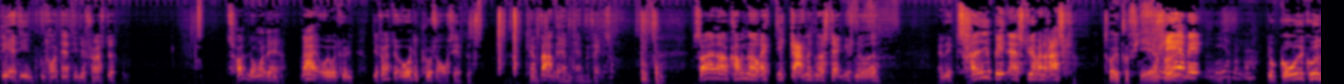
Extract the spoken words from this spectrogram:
Og det er de, jeg tror, det er de, de første 12 numre, det her. Nej, øh, undskyld. De første 8 plus årshæftet. Kan varmt an- anbefales. Så er der jo kommet noget rigtig gammelt, nostalgisk noget. Er det tredje bind af Styrman Rask? tror, vi er på fjerde. Fjerde bind! Du gode Gud.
